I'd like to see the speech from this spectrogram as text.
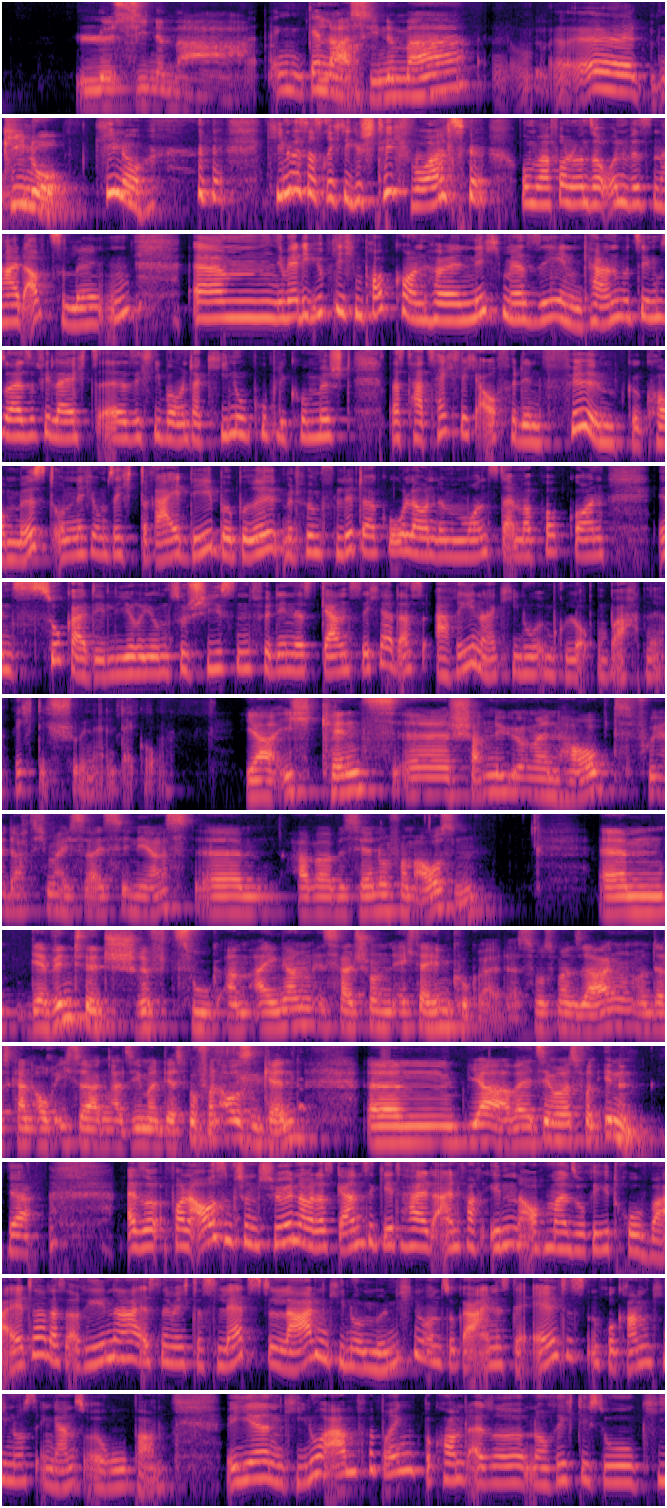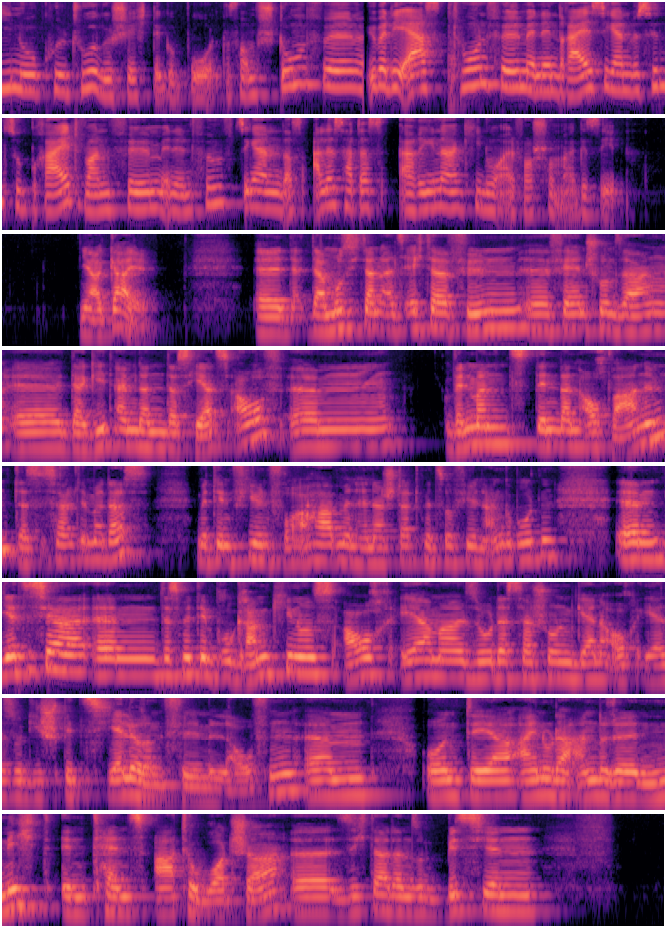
Le Cinema. Genau. La Cinema. Äh, Kino. Kino. Kino ist das richtige Stichwort, um mal von unserer Unwissenheit abzulenken. Ähm, wer die üblichen Popcorn-Höllen nicht mehr sehen kann, beziehungsweise vielleicht äh, sich lieber unter Kinopublikum mischt, das tatsächlich auch für den Film gekommen ist und nicht um sich 3D bebrillt mit 5 Liter Cola und einem Monster immer Popcorn ins Zuckerdelirium zu schießen, für den ist ganz sicher das Arena-Kino im Glockenbach eine richtig schöne Entdeckung. Ja, ich kenn's äh, Schande über mein Haupt. Früher dachte ich mal, ich sei Cineast, ähm, aber bisher nur vom Außen. Ähm, der Vintage-Schriftzug am Eingang ist halt schon ein echter Hingucker, das muss man sagen. Und das kann auch ich sagen, als jemand, der es nur von außen kennt. Ähm, ja, aber erzähl mal was von innen. Ja. Also von außen schon schön, aber das Ganze geht halt einfach innen auch mal so retro weiter. Das Arena ist nämlich das letzte Ladenkino in München und sogar eines der ältesten Programmkinos in ganz Europa. Wer hier einen Kinoabend verbringt, bekommt also noch richtig so Kino-Kulturgeschichte geboten. Vom Stummfilm über die ersten Tonfilme in den 30ern bis hin zu Breitwandfilmen in den 50ern. Das alles hat das Arena-Kino einfach schon mal gesehen. Ja, geil. Äh, da, da, muss ich dann als echter Filmfan schon sagen, äh, da geht einem dann das Herz auf. Ähm, wenn man es denn dann auch wahrnimmt, das ist halt immer das mit den vielen Vorhaben in einer Stadt mit so vielen Angeboten. Ähm, jetzt ist ja ähm, das mit den Programmkinos auch eher mal so, dass da schon gerne auch eher so die spezielleren Filme laufen. Ähm, und der ein oder andere nicht intense Arte-Watcher äh, sich da dann so ein bisschen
